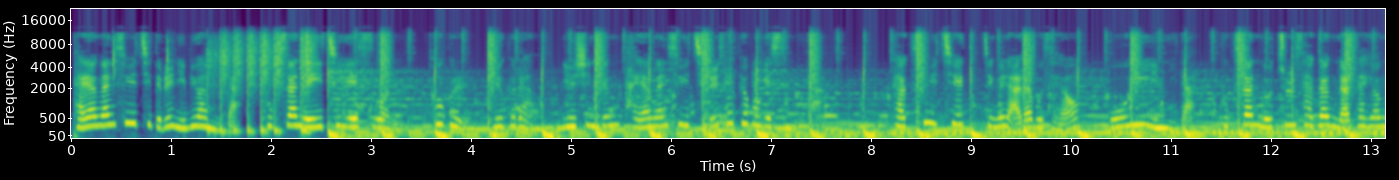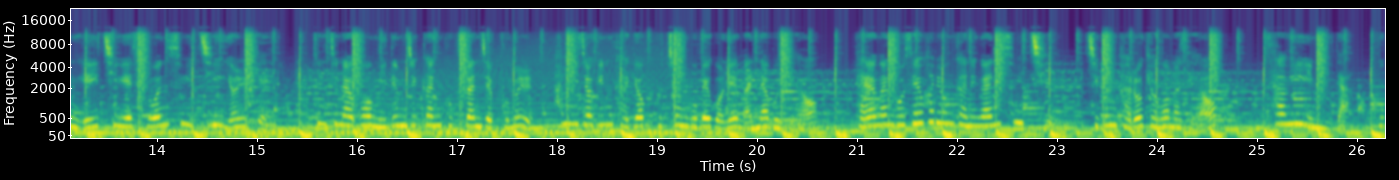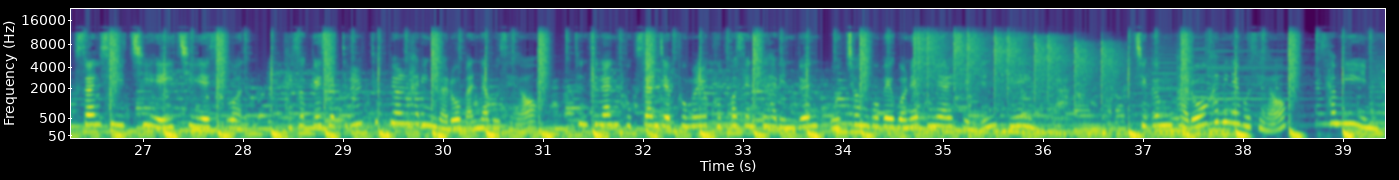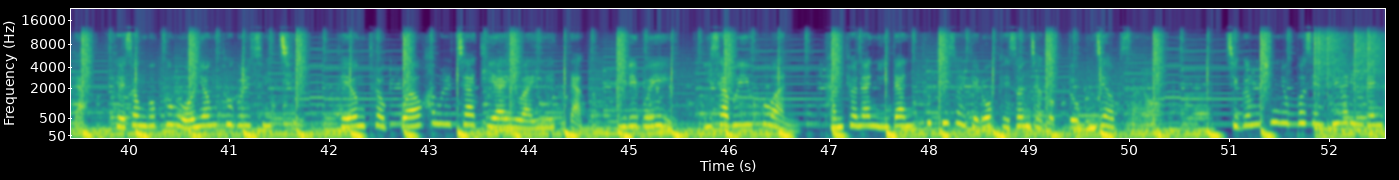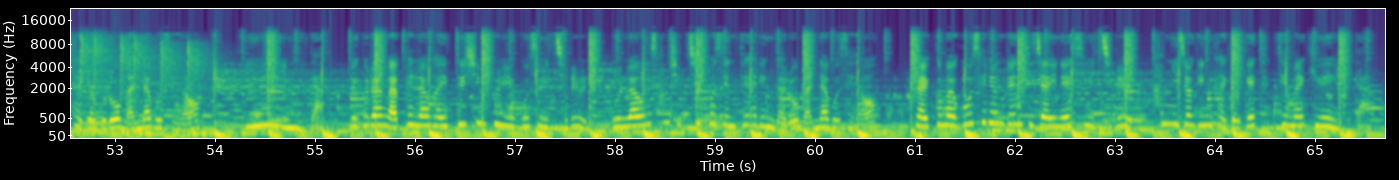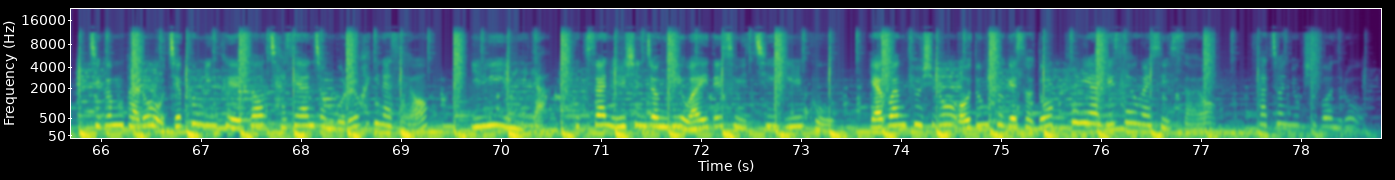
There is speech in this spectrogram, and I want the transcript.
다양한 스위치들을 리뷰합니다. 국산 HES1, 토글, 르그랑, 유신 등 다양한 스위치를 살펴보겠습니다. 각 스위치의 특징을 알아보세요. 5위입니다. 국산 노출 사각 나사형 HES1 스위치 10개. 튼튼하고 믿음직한 국산 제품을 합리적인 가격 9,900원에 만나보세요. 다양한 곳에 활용 가능한 스위치. 지금 바로 경험하세요. 4위입니다. 국산 스위치 HES1 5개 세트를 특별 할인가로 만나보세요. 튼튼한 국산 제품을 9% 할인된 5,900원에 구매할 수 있는 기회입니다. 지금 바로 확인해보세요. 3위입니다. 대성부품 원형 토글 스위치. 대형 트럭과 화물차 DIY 딱 1EV, 2사V 호환. 간편한 2단 토티 설계로 배선 작업도 문제없어요. 지금 16% 할인된 가격으로 만나보세요. 2위입니다. 르그랑 아펠라 화이트 심플 19 스위치를 놀라운 37% 할인가로 만나보세요. 깔끔하고 세련된 디자인의 스위치를 합리적인 가격에 득템할 기회입니다. 지금 바로 제품 링크에서 자세한 정보를 확인하세요. 1위입니다. 국산 일신전기 와이드 스위치 19. 야광 표시로 어둠 속에서도 편리하게 사용할 수 있어요. 4,060원으로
